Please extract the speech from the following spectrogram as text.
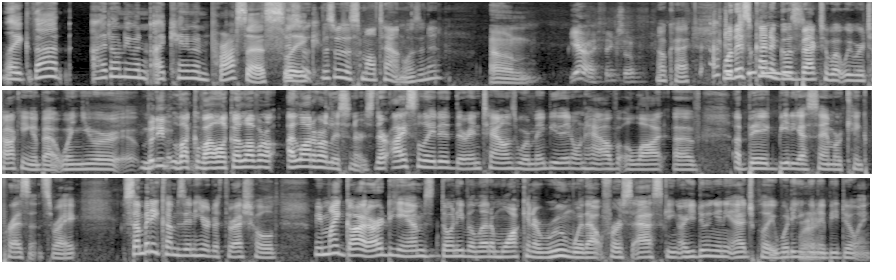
like that. I don't even. I can't even process. This, like was, this was a small town, wasn't it? Um, Yeah, I think so. Okay. well, this two kind of goes back to what we were talking about when you're, But but even- like, well, like I love our, a lot of our listeners. They're isolated. They're in towns where maybe they don't have a lot of a big BDSM or kink presence, right? Somebody comes in here to Threshold. I mean, my God, our DMs don't even let them walk in a room without first asking, "Are you doing any edge play? What are you going to be doing?"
